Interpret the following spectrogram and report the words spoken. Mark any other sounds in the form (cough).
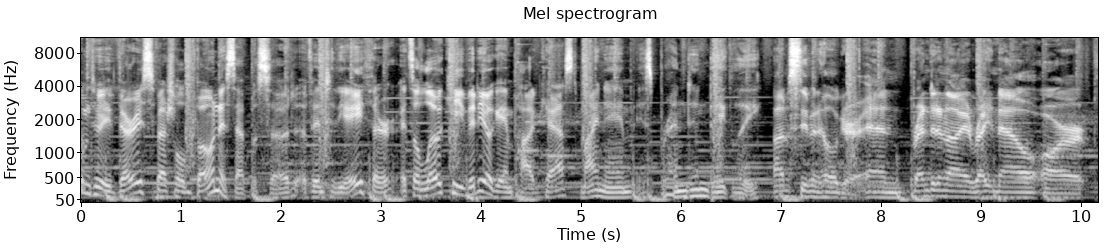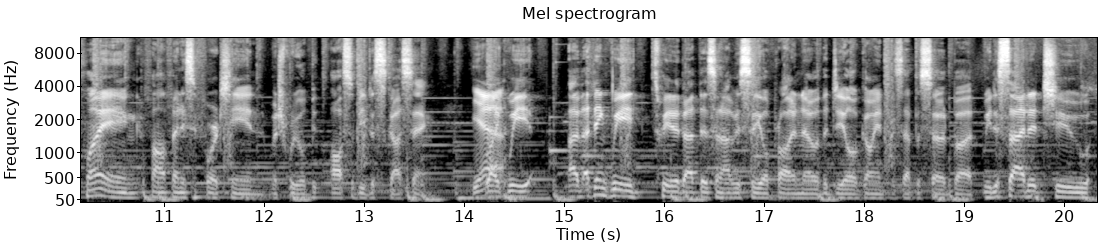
welcome to a very special bonus episode of Into the Aether. It's a low key video game podcast. My name is Brendan Bigley. I'm Stephen Hilger, and Brendan and I right now are playing Final Fantasy XIV, which we will be, also be discussing. Yeah. Like we, I think we tweeted about this, and obviously you'll probably know the deal going into this episode, but we decided to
